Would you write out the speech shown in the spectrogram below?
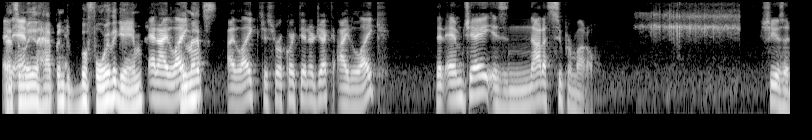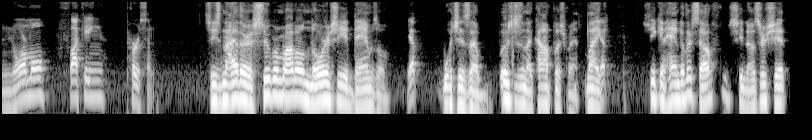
That's something that happened before the game, and I like and that's I like just real quick to interject. I like that MJ is not a supermodel. She is a normal fucking person. she's neither a supermodel nor is she a damsel. Yep. which is a which is an accomplishment. Like Yep. she can handle herself, she knows her shit,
